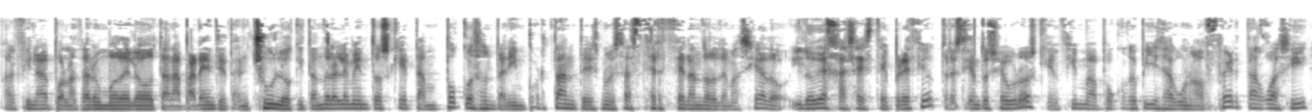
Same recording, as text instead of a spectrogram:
al final por lanzar un modelo tan aparente, tan chulo, quitándole elementos que tampoco son tan importantes, no estás cercenándolo demasiado y lo dejas a este precio, 300 euros, que encima a poco que pilles alguna oferta, algo así,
